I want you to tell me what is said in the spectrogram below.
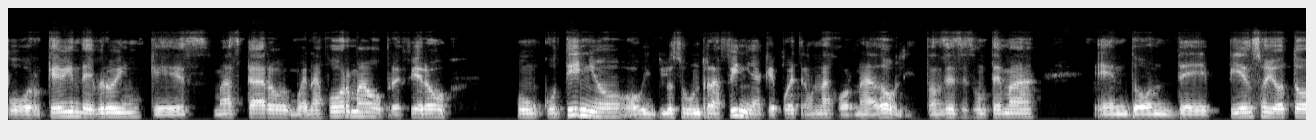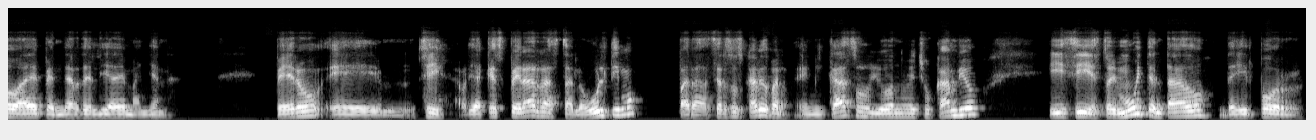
Por Kevin De Bruyne, que es más caro en buena forma, o prefiero un Cutiño o incluso un Rafinha que puede tener una jornada doble. Entonces es un tema en donde pienso yo todo va a depender del día de mañana. Pero eh, sí, habría que esperar hasta lo último para hacer sus cambios. Bueno, en mi caso yo no he hecho cambio y sí, estoy muy tentado de ir por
